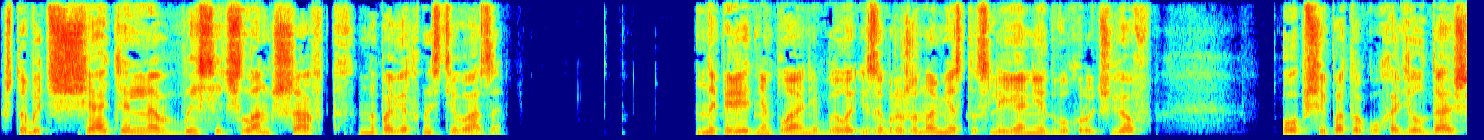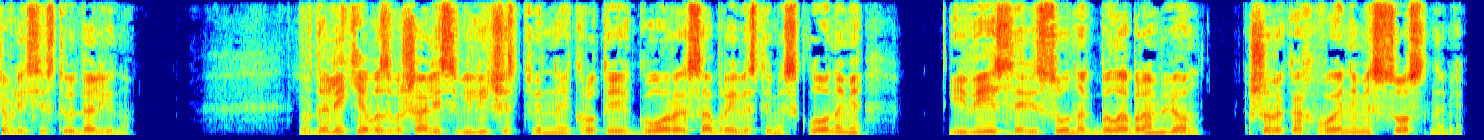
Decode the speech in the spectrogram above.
чтобы тщательно высечь ландшафт на поверхности вазы. На переднем плане было изображено место слияния двух ручьев, общий поток уходил дальше в лесистую долину. Вдалеке возвышались величественные крутые горы с обрывистыми склонами, и весь рисунок был обрамлен широкохвойными соснами,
